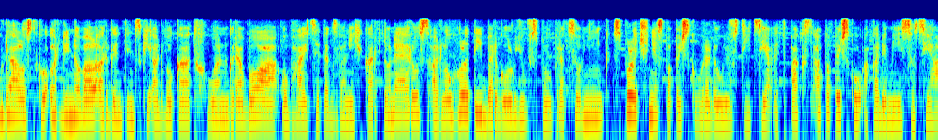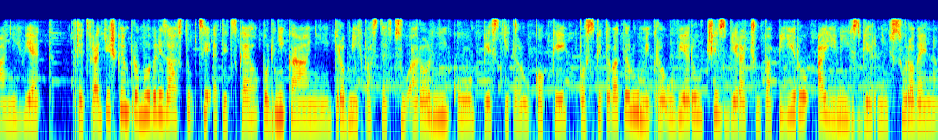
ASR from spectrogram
Událost koordinoval argentinský advokát Juan Graboa, obhájce tzv. kartonéros a dlouholetý Bergoliův spolupracovník společně s Papežskou radou Justícia et Pax a Papežskou akademií sociálních věd. Před Františkem promluvili zástupci etického podnikání, drobných pastevců a rolníků, pěstitelů koky, poskytovatelů mikroúvěrů či sběračů papíru a jiných sběrných surovin.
